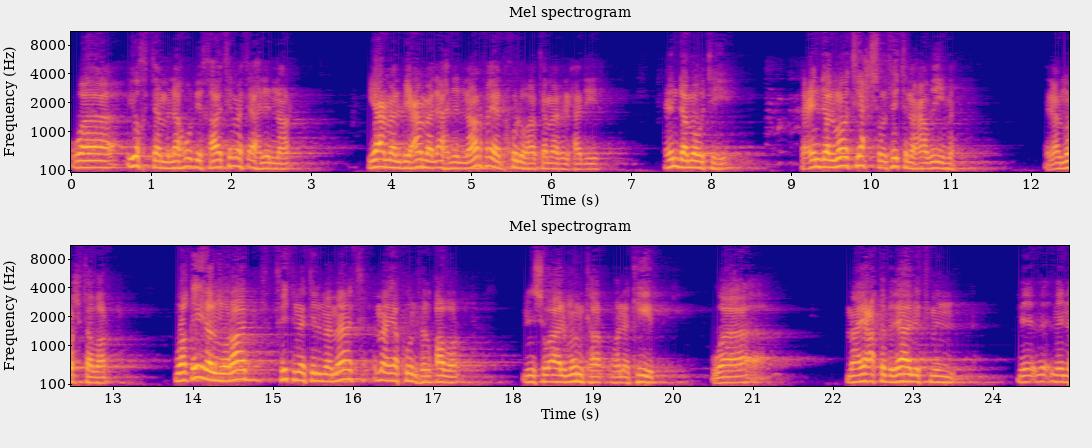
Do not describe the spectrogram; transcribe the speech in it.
ويختم له بخاتمة أهل النار. يعمل بعمل أهل النار فيدخلها كما في الحديث عند موته. فعند الموت يحصل فتنة عظيمة المحتضر. وقيل المراد فتنة الممات ما يكون في القبر من سؤال منكر ونكير وما يعقب ذلك من من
